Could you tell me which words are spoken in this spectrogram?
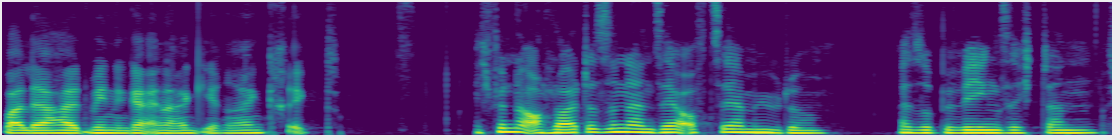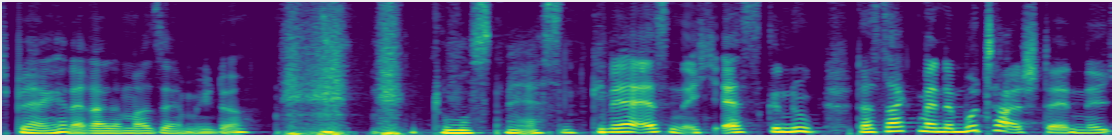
weil er halt weniger Energie reinkriegt. Ich finde auch, Leute sind dann sehr oft sehr müde. Also bewegen sich dann, Ich bin ja generell immer sehr müde. du musst mehr essen. Mehr essen, ich esse genug. Das sagt meine Mutter ständig.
